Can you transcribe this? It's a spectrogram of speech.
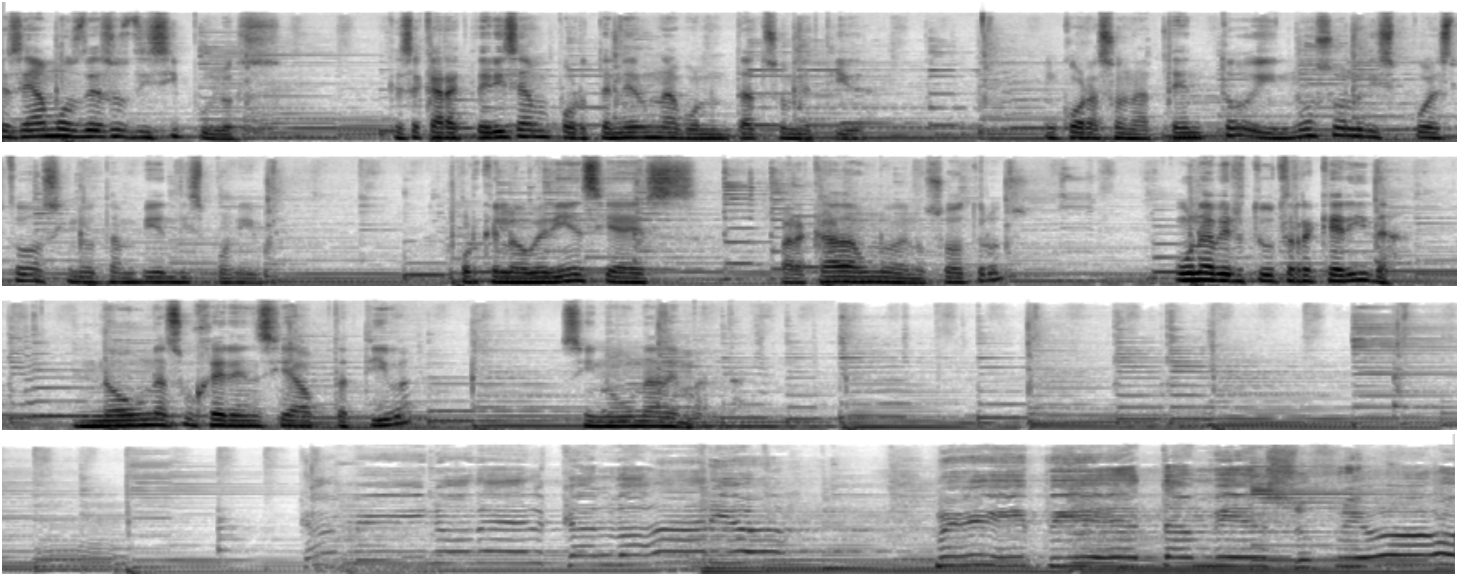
que seamos de esos discípulos que se caracterizan por tener una voluntad sometida, un corazón atento y no solo dispuesto, sino también disponible. Porque la obediencia es, para cada uno de nosotros, una virtud requerida, no una sugerencia optativa, sino una demanda. Camino del Calvario, mi también sufrió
